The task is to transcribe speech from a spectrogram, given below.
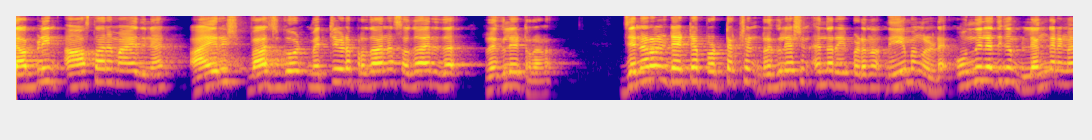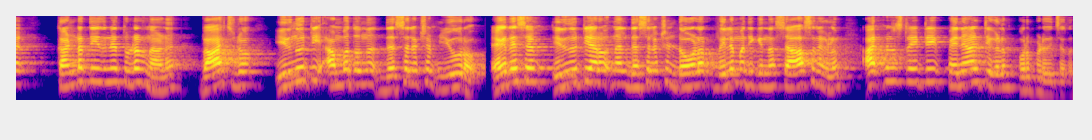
ഡബ്ലിൻ ആസ്ഥാനമായതിനാൽ ഐറിഷ് വാച്ച് ഗോഡ് മെറ്റയുടെ പ്രധാന സ്വകാര്യത റെഗുലേറ്ററാണ്. ജനറൽ ഡേറ്റ പ്രൊട്ടക്ഷൻ റെഗുലേഷൻ എന്നറിയപ്പെടുന്ന നിയമങ്ങളുടെ ഒന്നിലധികം ലംഘനങ്ങൾ കണ്ടെത്തിയതിനെ തുടർന്നാണ് വാച്ച്ഡോ ഇരുന്നൂറ്റി അമ്പത്തൊന്ന് ദശലക്ഷം യൂറോ ഏകദേശം ഇരുന്നൂറ്റി അറുപത്തിനാല് ദശലക്ഷം ഡോളർ വിലമതിക്കുന്ന ശാസനകളും അഡ്മിനിസ്ട്രേറ്റീവ് പെനാൽറ്റികളും പുറപ്പെടുവിച്ചത്.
